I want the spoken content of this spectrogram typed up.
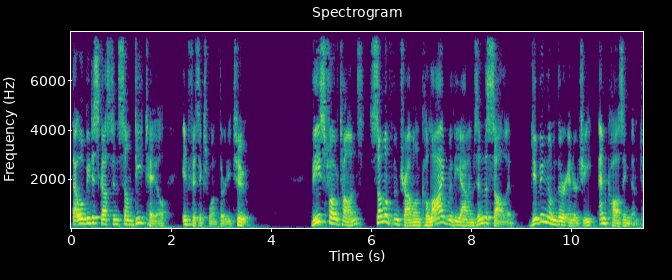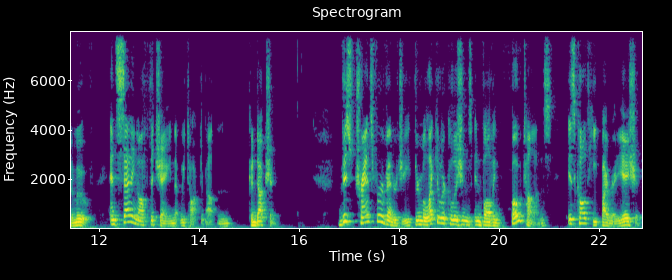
that will be discussed in some detail in Physics 132. These photons, some of them travel and collide with the atoms in the solid, giving them their energy and causing them to move, and setting off the chain that we talked about in conduction. This transfer of energy through molecular collisions involving photons is called heat by radiation.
